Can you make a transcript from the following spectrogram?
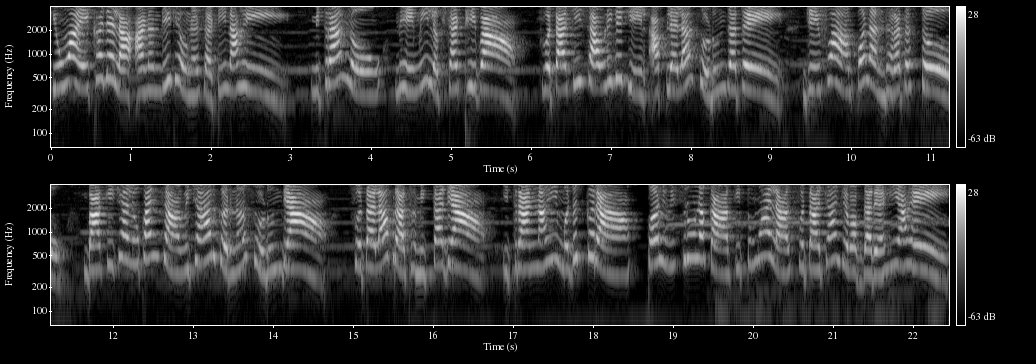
किंवा एखाद्याला आनंदी ठेवण्यासाठी नाही. मित्रांनो नेहमी लक्षात ठेवा स्वतःची सावली देखील आपल्याला सोडून जाते. जेव्हा आपण अंधारात असतो बाकीच्या लोकांचा विचार करणं सोडून द्या. स्वतःला प्राथमिकता द्या. इतरांनाही मदत करा. पण विसरू नका की तुम्हाला स्वतःच्या जबाबदाऱ्याही आहेत.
